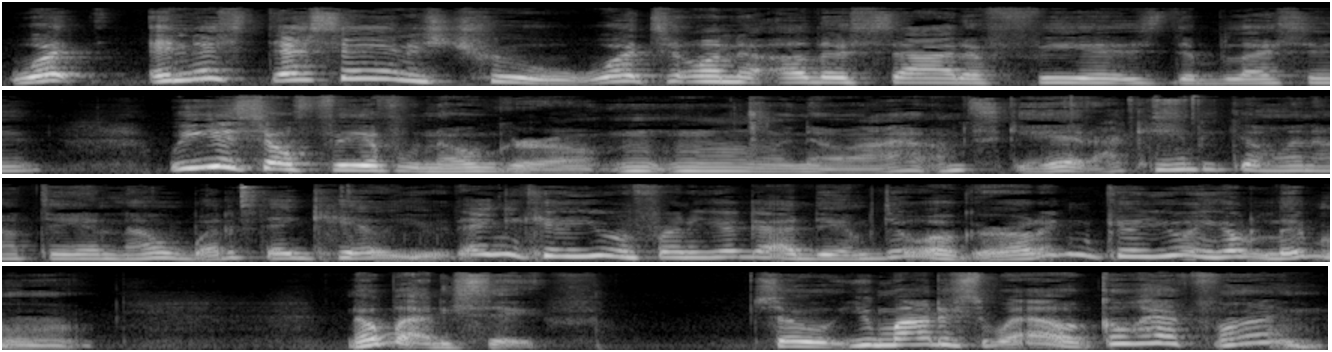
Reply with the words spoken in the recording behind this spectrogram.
what and this that saying is true what's on the other side of fear is the blessing we get so fearful. No, girl. Mm-mm, no, I, I'm scared. I can't be going out there. No, what if they kill you? They can kill you in front of your goddamn door, girl. They can kill you in your living room. Nobody's safe. So you might as well go have fun.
